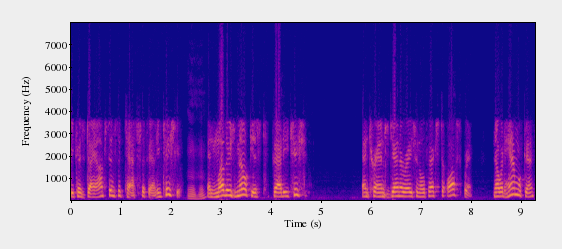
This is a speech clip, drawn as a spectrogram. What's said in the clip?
Because dioxins attach to fatty tissue, hmm and mother's milk is fatty tissue, and transgenerational effects to offspring. Now, at Hamilton,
